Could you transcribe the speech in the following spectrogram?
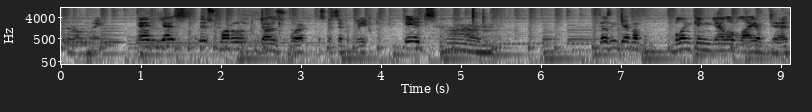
the wrong way. And yes, this model does work specifically. It um, doesn't give a blinking yellow light of death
